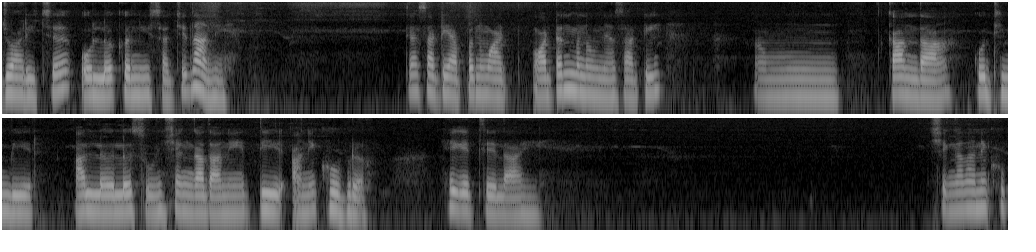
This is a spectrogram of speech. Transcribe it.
ज्वारीचं ओलं कणिसाचे दाणे. त्यासाठी आपण वाट वाटण बनवण्यासाठी कांदा कोथिंबीर आलं लसूण शेंगादाणे तीळ आणि खोबरं हे घेतलेलं आहे. शेंगादाणे खूप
